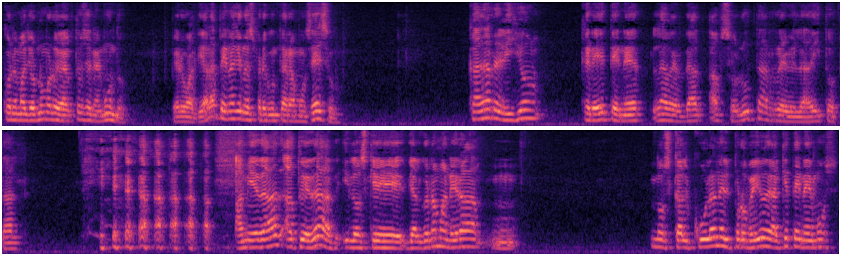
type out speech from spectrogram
con el mayor número de adeptos en el mundo. Pero valdría la pena que nos preguntáramos eso. Cada religión cree tener la verdad absoluta, revelada y total. a mi edad, a tu edad, y los que de alguna manera mm, nos calculan el promedio de edad que tenemos,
